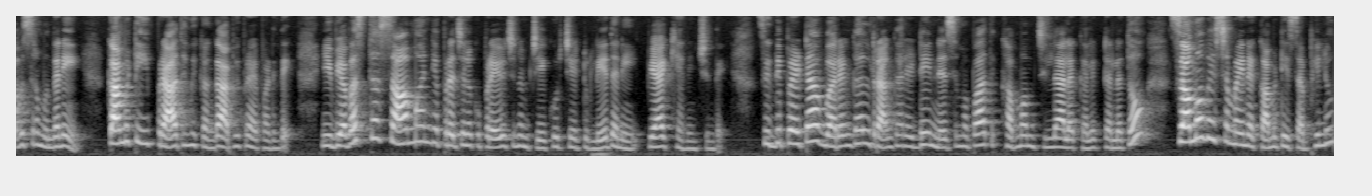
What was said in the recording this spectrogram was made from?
అవసరం ఉందని కమిటీ ప్రాథమికంగా అభిప్రాయపడింది. ఈ వ్యవస్థ సామాన్య ప్రజలకు ప్రయోజనం చేకూర్చేట్టు లేదని వ్యాఖ్యానించింది. సిద్దిపేట వరంగల్ రంగారెడ్డి నిజామాబాద్ ఖమ్మం జిల్లాల కలెక్టర్లతో సమావేశమైన కమిటీ సభ్యులు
